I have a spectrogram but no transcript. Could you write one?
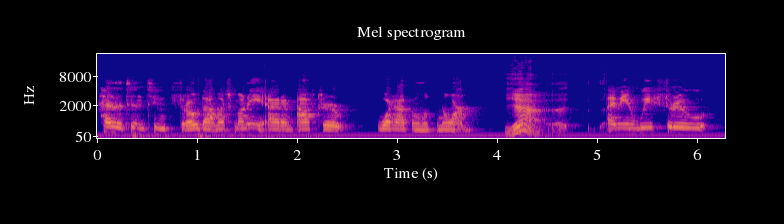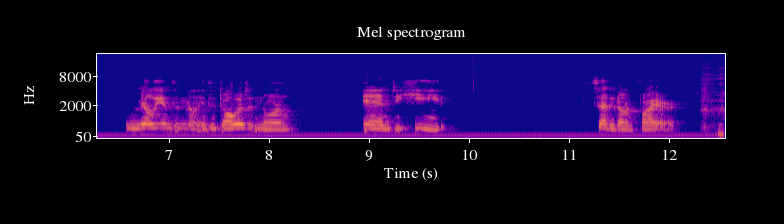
hesitant to throw that much money at him after what happened with Norm. Yeah, uh, I mean, we threw millions and millions of dollars at Norm, and he set it on fire.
